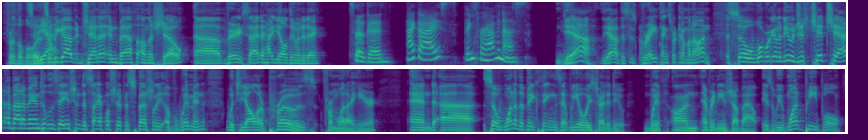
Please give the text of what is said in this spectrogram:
For the Lord. So, yeah. we got Jenna and Beth on the show. Uh, very excited. How y'all doing today? So good. Hi, guys. Thanks for having us. Yeah, yeah, this is great. Thanks for coming on. So, what we're going to do is just chit chat about evangelization, discipleship, especially of women, which y'all are pros from what I hear. And uh, so, one of the big things that we always try to do with on Every Knee Shall Bow is we want people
